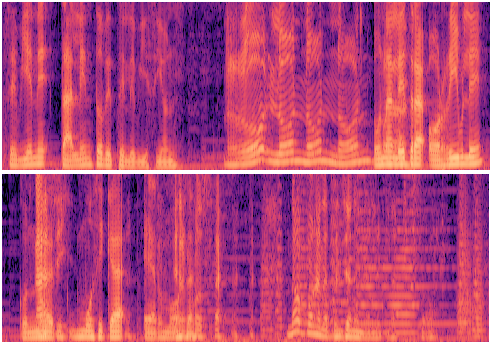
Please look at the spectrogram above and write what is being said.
se viene talento de televisión. Rolón, no, no. Una para- letra horrible con una Ah, sí. música hermosa. hermosa. No pongan atención en la letra, por favor.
